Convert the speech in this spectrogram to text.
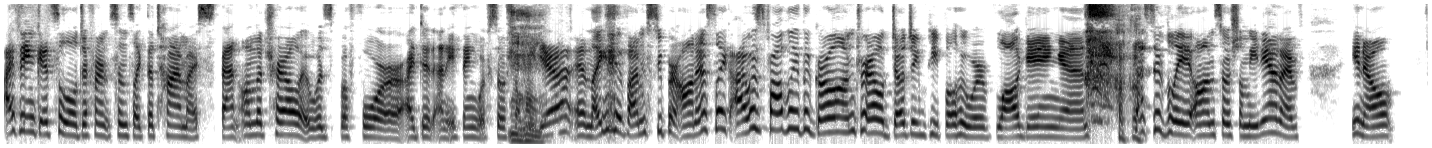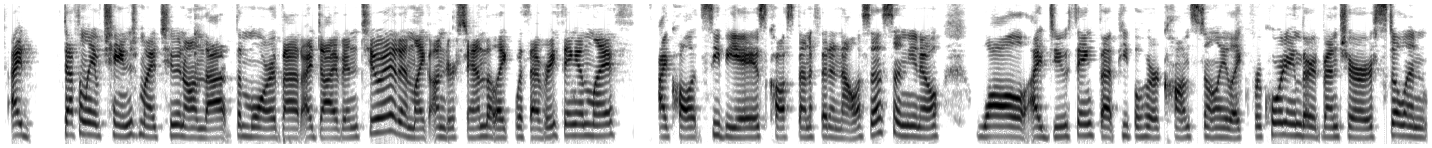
I think it's a little different since like the time I spent on the trail, it was before I did anything with social Mhm. media. And like if I'm super honest, like I was probably the girl on trail judging people who were vlogging and excessively on social media. And I've, you know, I definitely have changed my tune on that the more that I dive into it and like understand that like with everything in life, I call it CBA's cost benefit analysis. And, you know, while I do think that people who are constantly like recording their adventure are still in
